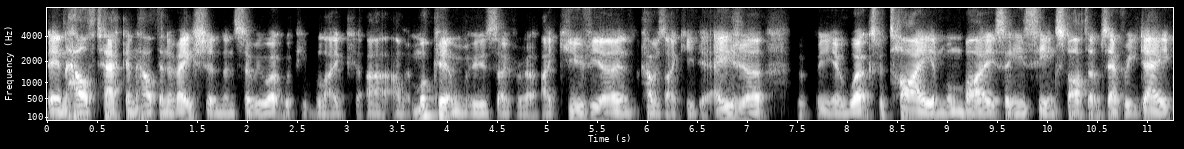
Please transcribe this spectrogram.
in health tech and health innovation. And so we work with people like uh, Amit Mukim, who's over at IQVIA and covers IQVIA Asia, you know, works with TiE Mumbai. So he's seeing startups every day.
